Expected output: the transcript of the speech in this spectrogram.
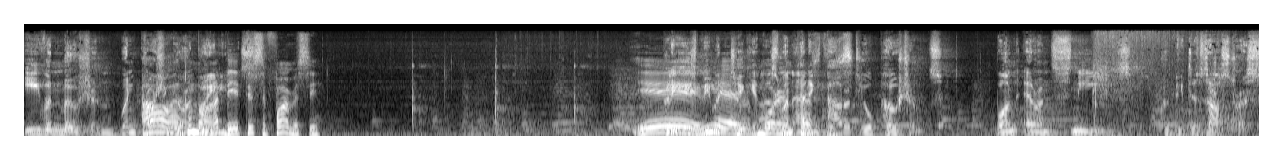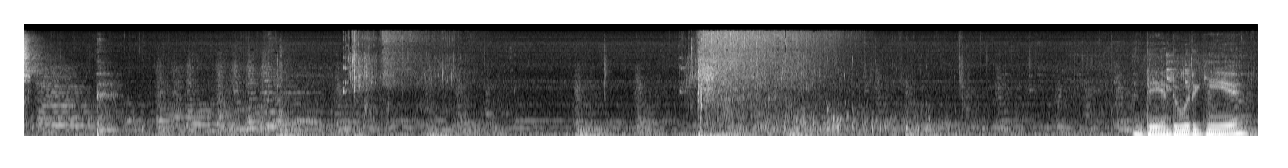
even motion when oh, crushing oh, your come on. I did this in pharmacy. Yeah, Please be meticulous when adding powder to your potions. One errant sneeze could be disastrous. And then do it again.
